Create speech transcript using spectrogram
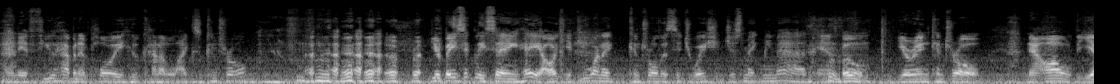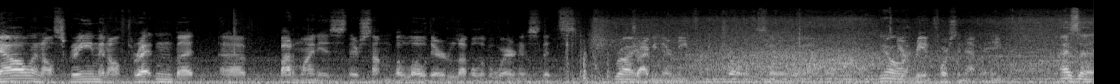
And if you have an employee who kind of likes control, you're basically saying, "Hey, I'll, if you want to control the situation, just make me mad, and boom, you're in control." Now I'll yell and I'll scream and I'll threaten, but uh, bottom line is there's something below their level of awareness that's Right. driving their need for control. So uh, You know, you're reinforcing that behavior. as a,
